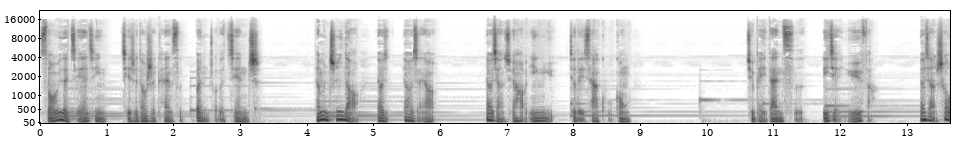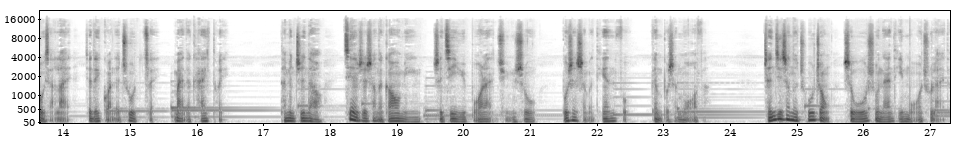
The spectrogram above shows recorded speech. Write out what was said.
所谓的捷径，其实都是看似笨拙的坚持。他们知道，要要想要，要想学好英语，就得下苦功去背单词、理解语法；要想瘦下来，就得管得住嘴、迈得开腿。他们知道，见识上的高明是基于博览群书，不是什么天赋，更不是魔法；成绩上的出众是无数难题磨出来的，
